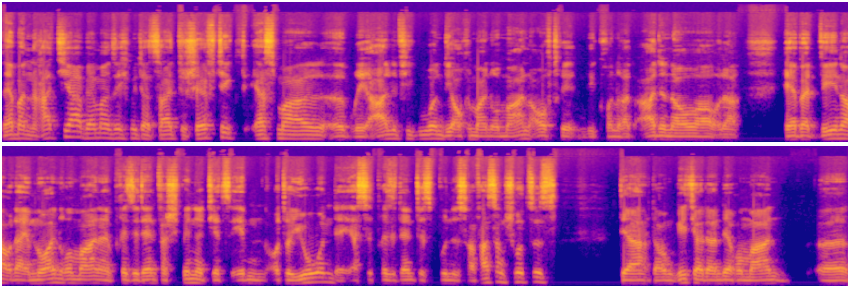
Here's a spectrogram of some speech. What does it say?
Ja, man hat ja, wenn man sich mit der Zeit beschäftigt, erstmal äh, reale Figuren, die auch in meinen Romanen auftreten, wie Konrad Adenauer oder Herbert Wehner oder im neuen Roman Ein Präsident verschwindet jetzt eben Otto John, der erste Präsident des Bundesverfassungsschutzes, der, darum geht ja dann der Roman, äh,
